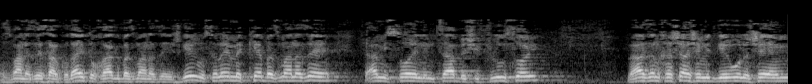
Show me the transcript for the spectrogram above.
בזמן הזה סל קודאי תוך רק בזמן הזה יש גיירו, זה לא ימכה בזמן הזה, שעם ישראל נמצא בשפלוסוי, ואז אין חשש שהם יתגיירו לשם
